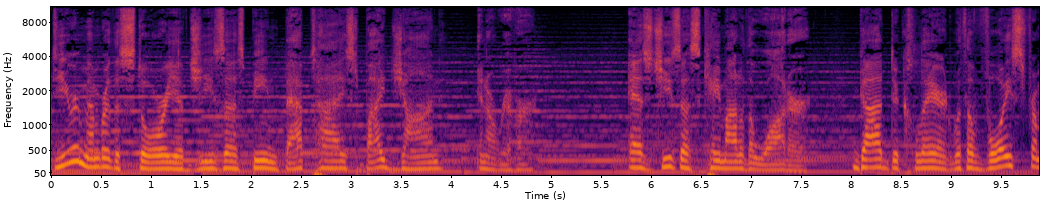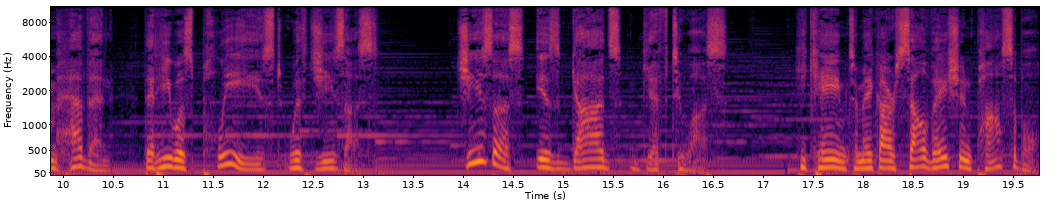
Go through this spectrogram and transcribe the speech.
Do you remember the story of Jesus being baptized by John in a river? As Jesus came out of the water, God declared with a voice from heaven that he was pleased with Jesus. Jesus is God's gift to us. He came to make our salvation possible,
